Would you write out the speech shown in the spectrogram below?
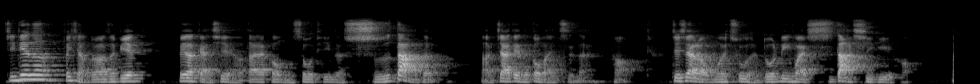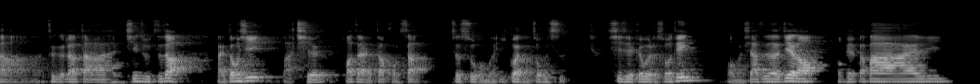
今天呢，分享到这边，非常感谢啊大家跟我们收听的十大的啊家电的购买指南。好，接下来我们会出很多另外十大系列哈，那这个让大家很清楚知道，买东西把钱花在刀口上，这是我们一贯的宗旨。谢谢各位的收听，我们下次再见喽。OK，拜拜。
